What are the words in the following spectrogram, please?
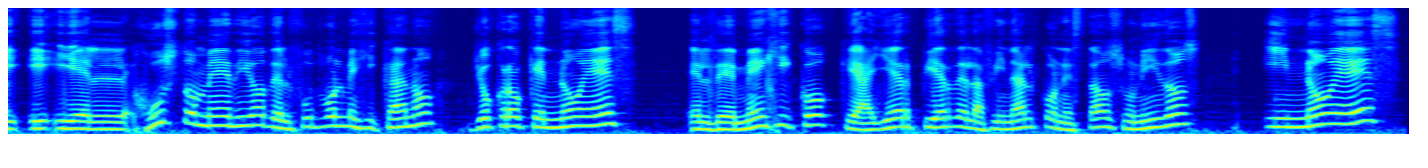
Y, y, el justo medio del fútbol mexicano, yo creo que no es el de México, que ayer pierde la final con Estados Unidos, y no es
